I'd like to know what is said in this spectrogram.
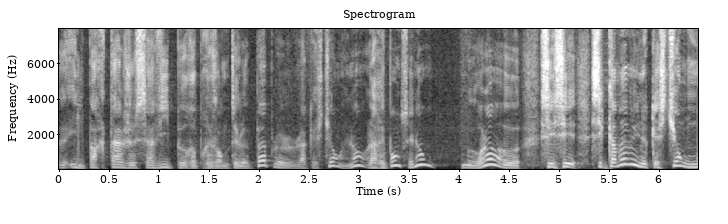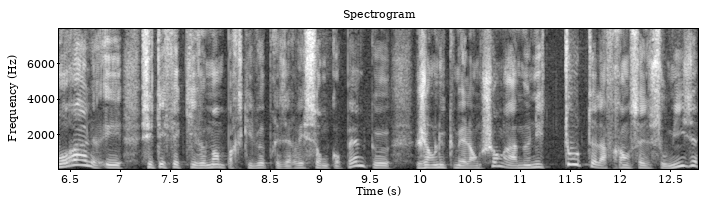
euh, il partage sa vie peut représenter le peuple? La question est non. La réponse est non. Voilà, euh, c'est quand même une question morale. Et c'est effectivement parce qu'il veut préserver son copain que Jean-Luc Mélenchon a amené toute la France insoumise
